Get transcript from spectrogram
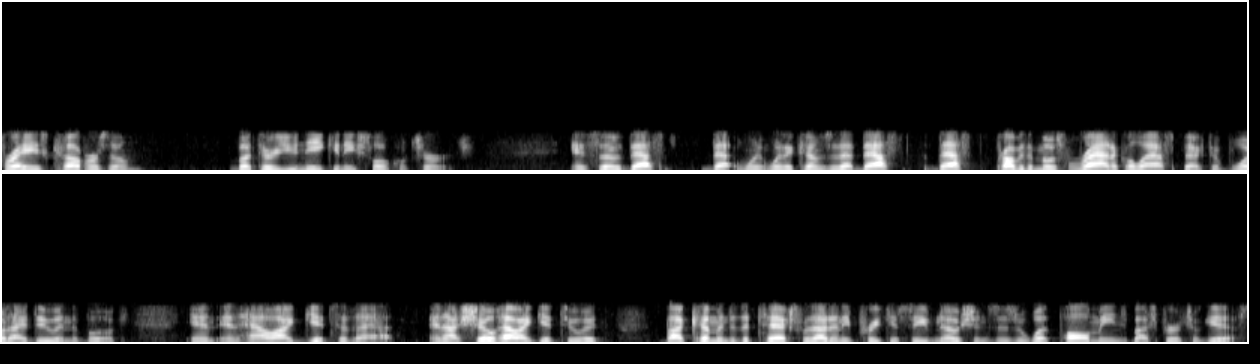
phrase covers them, but they're unique in each local church and so that's that when, when it comes to that that's that's probably the most radical aspect of what I do in the book and and how I get to that and I show how I get to it by coming to the text without any preconceived notions as to what Paul means by spiritual gifts.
